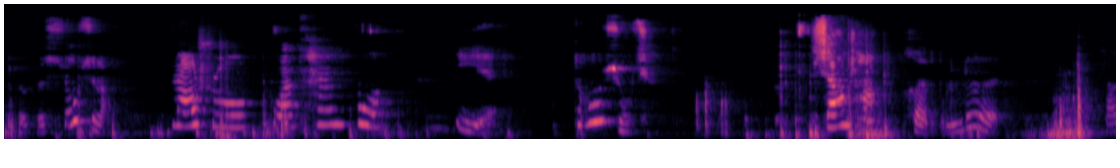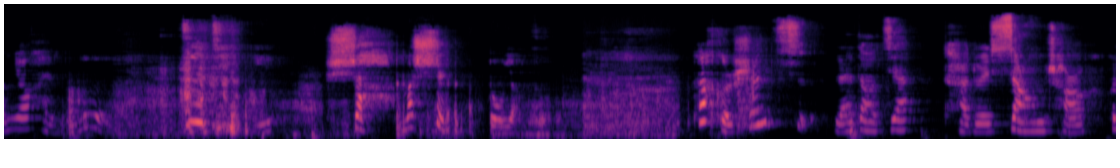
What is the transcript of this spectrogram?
就是休息了，老鼠完餐后也都休息了。香肠很不乐意，小鸟很不乐意，自己什么事都要做。他很生气，来到家。他对香肠和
